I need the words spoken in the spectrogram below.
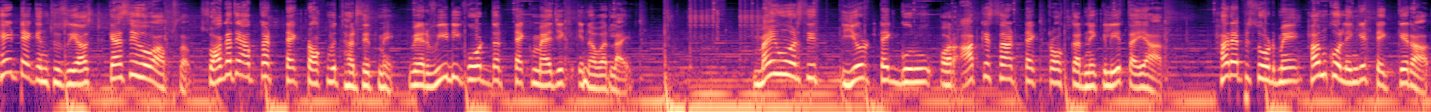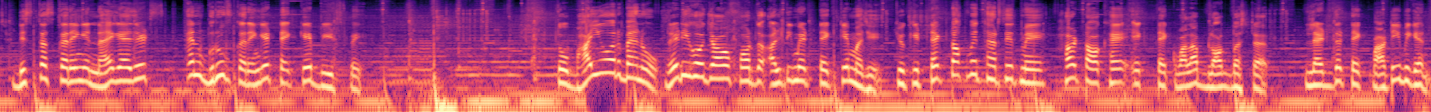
हे take enthusiast कैसे हो आप सब? स्वागत है आपका टेक टॉक विद हर्षित में where we decode the tech magic in our life मैं हूँ हर्षित योर टेक गुरु और आपके साथ टेक टॉक करने के लिए तैयार। हर एपिसोड में हम खोलेंगे टेक के राज डिस्कस करेंगे नए गैजेट्स एंड ग्रूव करेंगे टेक के बीट्स पे। तो भाई और बहनों रेडी हो जाओ फॉर द अल्टीमेट टेक के मज़े, क्योंकि टेक टॉक विद हर्षित में हर टॉक है एक टेक वाला blockbuster let the tech party begin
